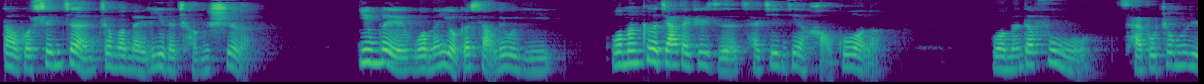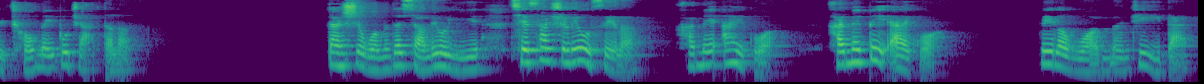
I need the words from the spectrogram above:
到过深圳这么美丽的城市了。因为我们有个小六姨，我们各家的日子才渐渐好过了，我们的父母。才不终日愁眉不展的了。但是我们的小六姨却三十六岁了，还没爱过，还没被爱过。为了我们这一代，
